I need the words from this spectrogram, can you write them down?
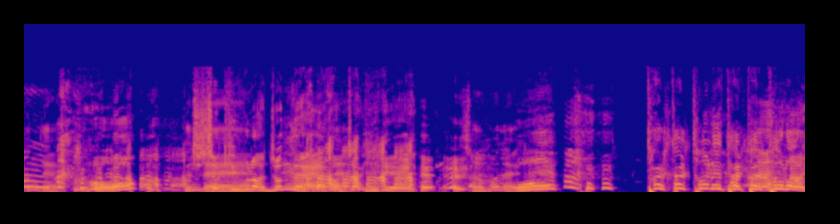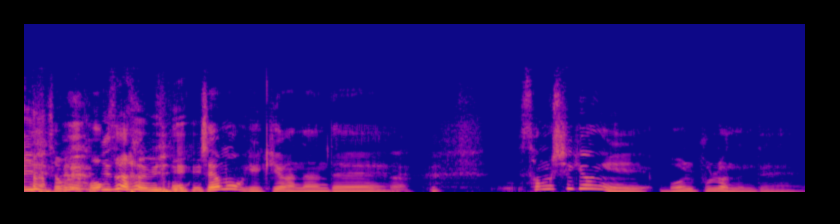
근데 어? 근데 진짜 기분 안 좋네 갑자기. 저번에 어? 탈탈 털네 탈탈 털어 이, 저번에 곡, 이 사람이. 곡 제목이 기억 안 나는데 어. 성시경이 뭘 불렀는데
